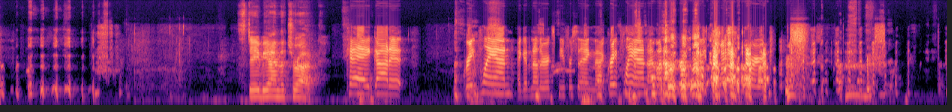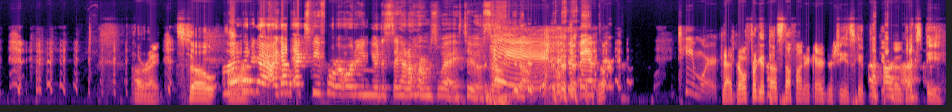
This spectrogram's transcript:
Stay behind the truck. Okay, got it. Great plan. I get another XP for saying that. Great plan. I'm on a support. All right, so I uh, got, I got XP for ordering you to stay out of harm's way too. So you know, Hey. Teamwork. yeah, don't forget that stuff on your character sheets. Get, get those XP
